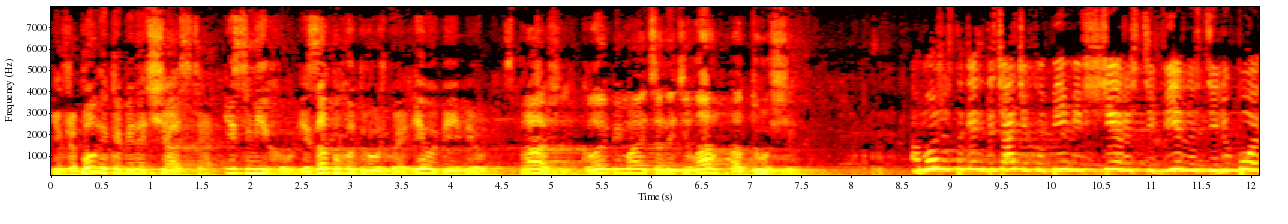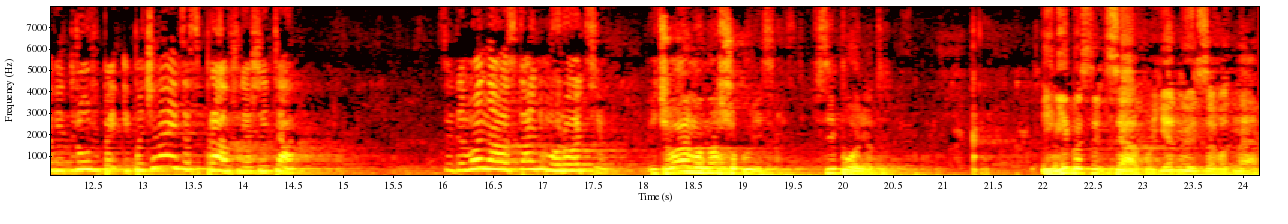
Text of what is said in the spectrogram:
І вже повний кабінет щастя, і сміху, і запаху дружби, і обіймів. Справжні, коли обіймаються не тіла, а душі. А може з таких дитячих обіймів щирості, вірності, любові, дружби і починається справжнє життя? Сидимо на останньому році. Відчуваємо нашу близькість. Всі поряд. І ніби серця поєднуються в одне.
